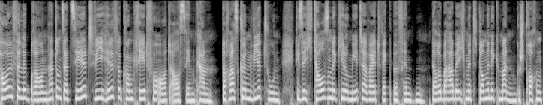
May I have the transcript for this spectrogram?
Paul Philipp Braun hat uns erzählt, wie Hilfe konkret vor Ort aussehen kann. Doch was können wir tun, die sich tausende Kilometer weit weg befinden? Darüber habe ich mit Dominik Mann gesprochen.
